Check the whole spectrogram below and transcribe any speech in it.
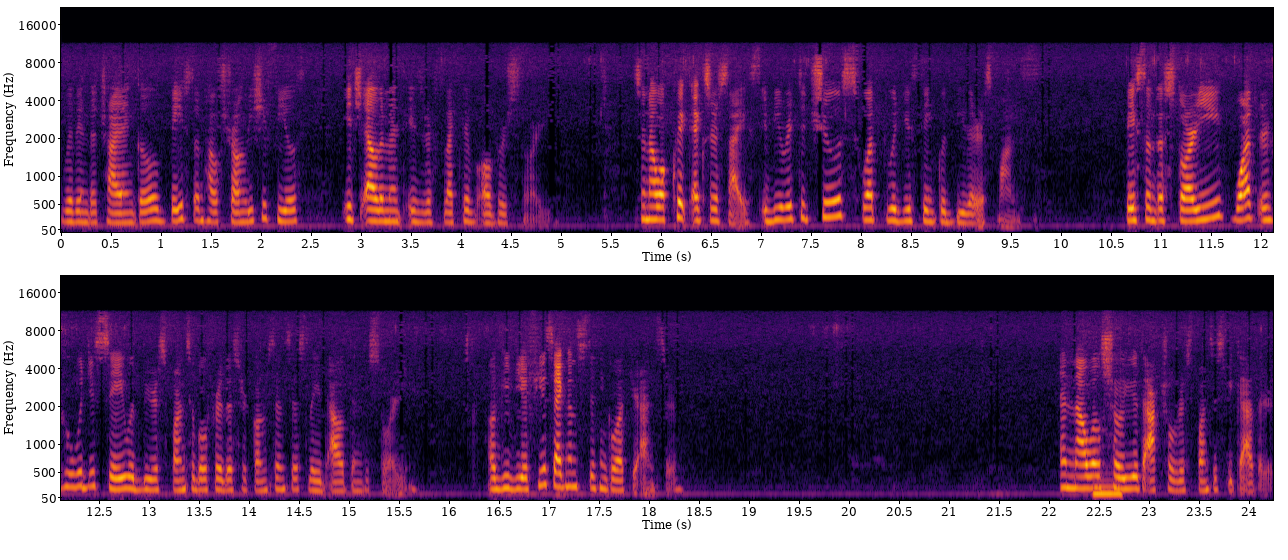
within the triangle based on how strongly she feels each element is reflective of her story. So now a quick exercise. If you were to choose, what would you think would be the response? Based on the story, what or who would you say would be responsible for the circumstances laid out in the story? I'll give you a few seconds to think about your answer. And now I'll show hmm. you the actual responses we gathered.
